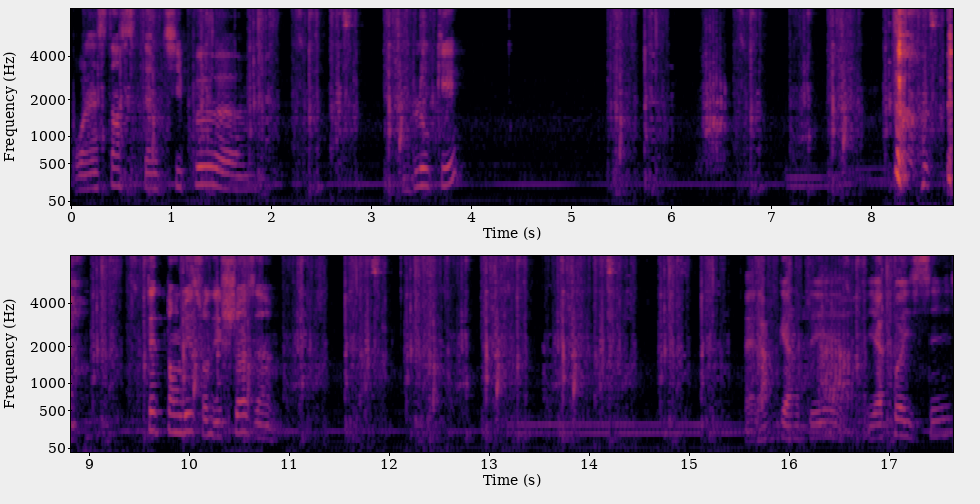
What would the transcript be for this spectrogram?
Pour l'instant, c'est un petit peu euh, bloqué. Peut-être tomber sur des choses... Hein. Elle a regardé. Il y a quoi ici?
